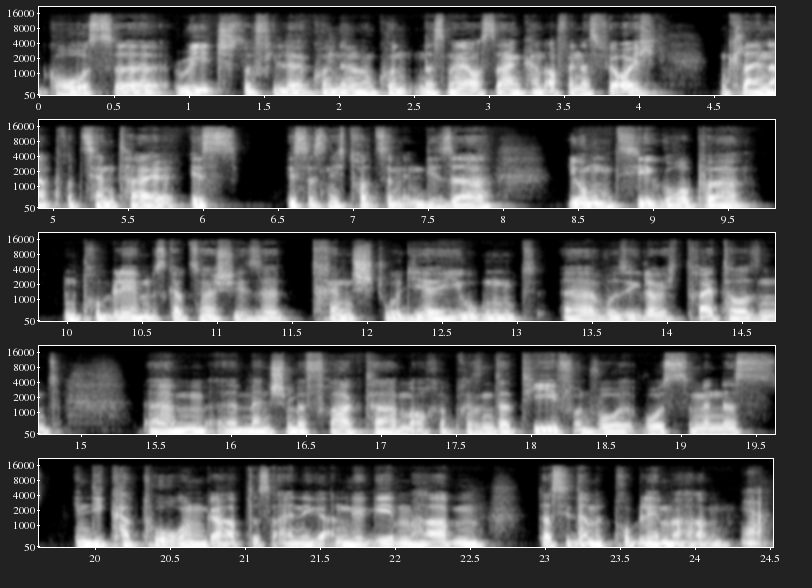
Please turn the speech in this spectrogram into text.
große Reach, so viele Kundinnen und Kunden, dass man ja auch sagen kann, auch wenn das für euch ein kleiner Prozentteil ist, ist es nicht trotzdem in dieser jungen Zielgruppe ein Problem. Es gab zum Beispiel diese Trendstudie Jugend, äh, wo sie, glaube ich, 3000 ähm, äh, Menschen befragt haben, auch repräsentativ und wo, wo es zumindest Indikatoren gab, dass einige angegeben haben, dass sie damit Probleme haben. Ja,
